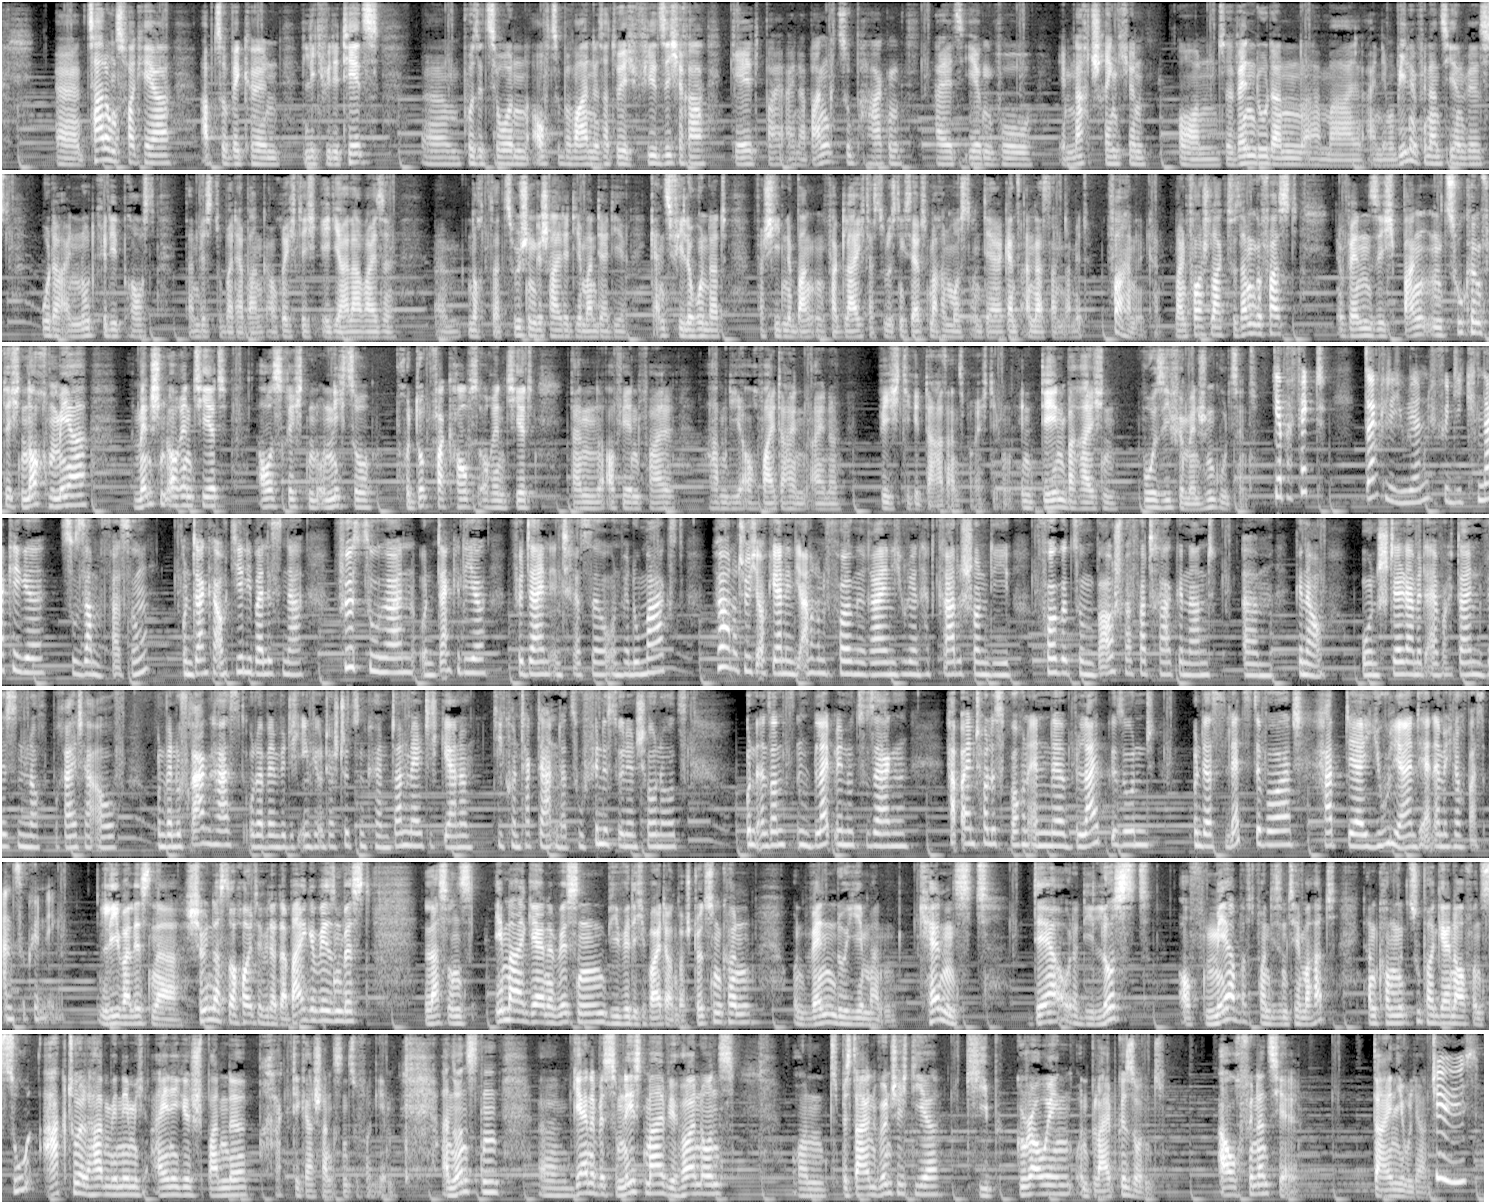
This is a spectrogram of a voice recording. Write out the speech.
äh, Zahlungsverkehr abzuwickeln, Liquiditätspositionen äh, aufzubewahren. Das ist natürlich viel sicherer, Geld bei einer Bank zu parken, als irgendwo im Nachtschränkchen. Und wenn du dann äh, mal eine Immobilien finanzieren willst oder einen Notkredit brauchst, dann bist du bei der Bank auch richtig. Idealerweise ähm, noch dazwischen geschaltet jemand, der dir ganz viele hundert verschiedene Banken vergleicht, dass du das nicht selbst machen musst und der ganz anders dann damit verhandeln kann. Mein Vorschlag zusammengefasst, wenn sich Banken zukünftig noch mehr menschenorientiert ausrichten und nicht so produktverkaufsorientiert, dann auf jeden Fall haben die auch weiterhin eine wichtige Daseinsberechtigung in den Bereichen, wo sie für Menschen gut sind. Ja, perfekt. Danke dir, Julian, für die knackige Zusammenfassung. Und danke auch dir, lieber Listener, fürs Zuhören und danke dir für dein Interesse. Und wenn du magst, hör natürlich auch gerne in die anderen Folgen rein. Julian hat gerade schon die Folge zum Bausparvertrag genannt. Ähm, genau. Und stell damit einfach dein Wissen noch breiter auf. Und wenn du Fragen hast oder wenn wir dich irgendwie unterstützen können, dann melde dich gerne. Die Kontaktdaten dazu findest du in den Show Notes. Und ansonsten bleibt mir nur zu sagen, hab ein tolles Wochenende, bleib gesund. Und das letzte Wort hat der Julian, der hat nämlich noch was anzukündigen. Lieber Listener, schön, dass du heute wieder dabei gewesen bist. Lass uns immer gerne wissen, wie wir dich weiter unterstützen können. Und wenn du jemanden kennst, der oder die Lust auf mehr von diesem Thema hat, dann kommt super gerne auf uns zu. Aktuell haben wir nämlich einige spannende Praktikachancen zu vergeben. Ansonsten äh, gerne bis zum nächsten Mal. Wir hören uns. Und bis dahin wünsche ich dir, keep growing und bleib gesund. Auch finanziell. Dein Julian. Tschüss.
